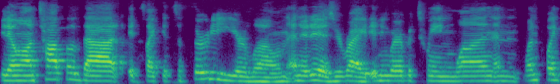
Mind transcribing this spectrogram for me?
you know, on top of that, it's like it's a 30 year loan. And it is, you're right, anywhere between 1 and 1.75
